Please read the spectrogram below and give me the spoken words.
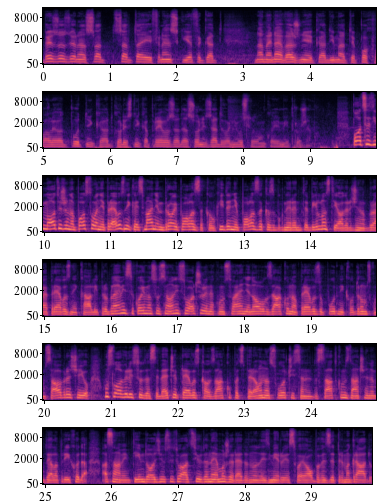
bez ozira na sav taj finansijski efekt Nama je najvažnije kad imate pohvale od putnika, od korisnika prevoza, da su oni zadovoljni uslovom koje mi pružamo. Podsjetimo otežano poslovanje prevoznika i smanjen broj polazaka, ukidanje polazaka zbog nerentabilnosti određenog broja prevoznika, ali i problemi sa kojima su se oni suočili nakon usvajanja novog zakona o prevozu putnika u drumskom saobraćaju, uslovili su da se veći prevoz kao zakupac perona suoči sa nedostatkom značajnog dela prihoda, a samim tim dođe u situaciju da ne može redovno da izmiruje svoje obaveze prema gradu.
